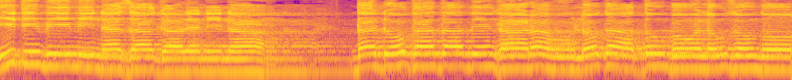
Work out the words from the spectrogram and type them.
ဣတိပိမိနာဇာကာရဏိနာတတောကသသင်္ခါရဟုလောကသုံးဘုံအလုံးစုံကို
